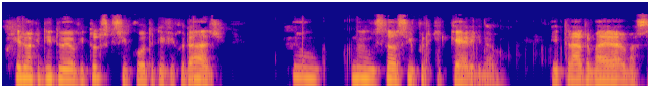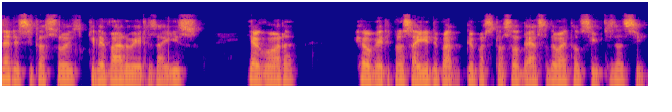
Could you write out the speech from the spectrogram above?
Porque não acredito eu que todos que se encontram em dificuldade não, não estão assim porque querem, não. Entraram uma, uma série de situações que levaram eles a isso, e agora, realmente, para sair de uma, de uma situação dessa não é tão simples assim.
